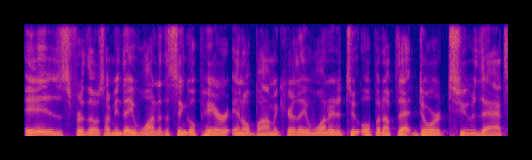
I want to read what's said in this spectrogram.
is for those. I mean, they wanted the single payer in Obamacare. They wanted it to open up that door to that.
